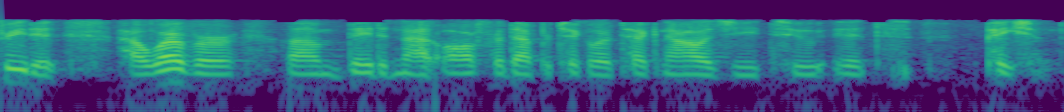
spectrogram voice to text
treated. However, um, they did not offer that particular technology to its patients.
